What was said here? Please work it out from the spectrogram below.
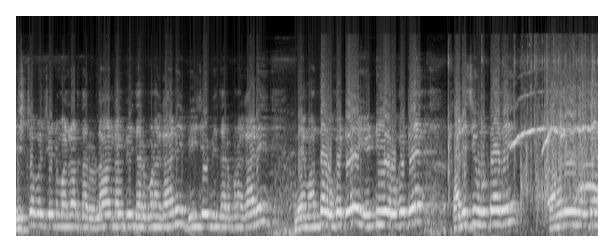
ఇష్టం వచ్చినట్టు మాట్లాడతారు. లాండ్ ఎంపీ తరపున కానీ బీజేపీ తరపున కానీ మేమంతా ఒకటే ఎన్డీఏ ఒకటే కలిసి ఉంటుంది ఉంటుంది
